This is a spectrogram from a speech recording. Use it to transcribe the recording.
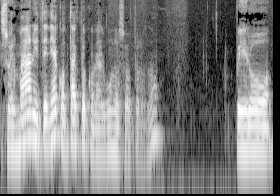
su hermano y tenía contacto con algunos otros, ¿no? Pero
